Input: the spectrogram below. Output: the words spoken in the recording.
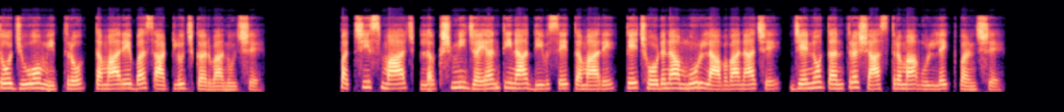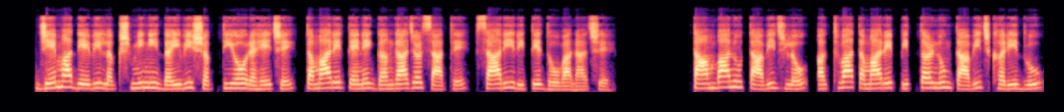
તો જુઓ મિત્રો, તમારે બસ આટલું જ કરવાનું છે. પચીસ માર્ચ લક્ષ્મી જયંતીના દિવસે તમારે તે છોડના મૂળ લાવવાના છે, જેનો તંત્રશાસ્ત્રમાં ઉલ્લેખ પણ છે. જેમાં દેવી લક્ષ્મીની દૈવી શક્તિઓ રહે છે, તમારે તેને ગંગાજળ સાથે સારી રીતે ધોવાના છે. તાંબાનું તાવીજ લો, અથવા તમારે પિત્તળનું તાવીજ ખરીદવું,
